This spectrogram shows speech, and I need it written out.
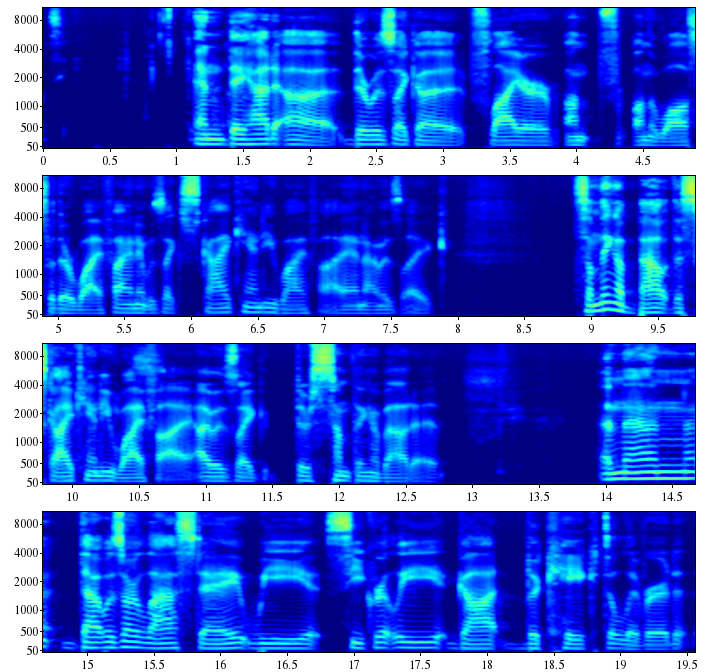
Let's see. And they had uh there was like a flyer on f- on the wall for their Wi-Fi and it was like Sky Candy Wi-Fi and I was like something about the Sky Candy Wi-Fi. I was like there's something about it. And then that was our last day. We secretly got the cake delivered.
